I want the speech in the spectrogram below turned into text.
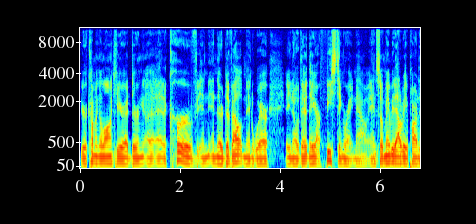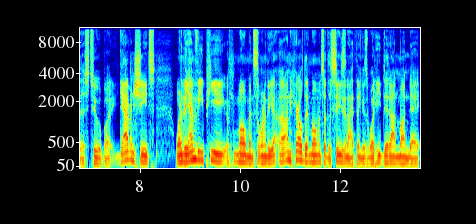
you're coming along here at, during a, at a curve in in their development where you know they are feasting right now, and so maybe that'll be a part of this too. But Gavin Sheets one of the MVP moments, one of the uh, unheralded moments of the season, I think, is what he did on Monday.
